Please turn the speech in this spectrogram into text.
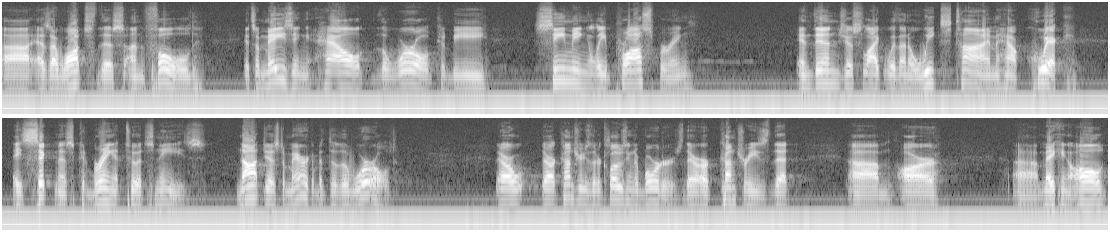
uh, as I watch this unfold, it's amazing how the world could be seemingly prospering, and then just like within a week's time, how quick a sickness could bring it to its knees. Not just America, but to the world. There are, there are countries that are closing their borders. There are countries that um, are uh, making all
